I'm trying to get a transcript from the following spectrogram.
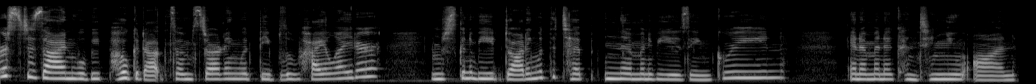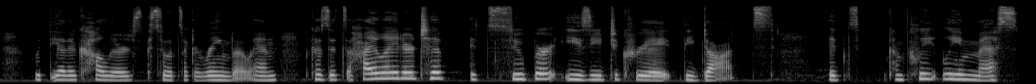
First design will be polka dots, so I'm starting with the blue highlighter. I'm just going to be dotting with the tip, and then I'm going to be using green, and I'm going to continue on with the other colors so it's like a rainbow. And because it's a highlighter tip, it's super easy to create the dots. It's completely mess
